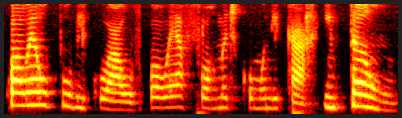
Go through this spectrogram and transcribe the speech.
qual é o público-alvo, qual é a forma de comunicar. Então,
